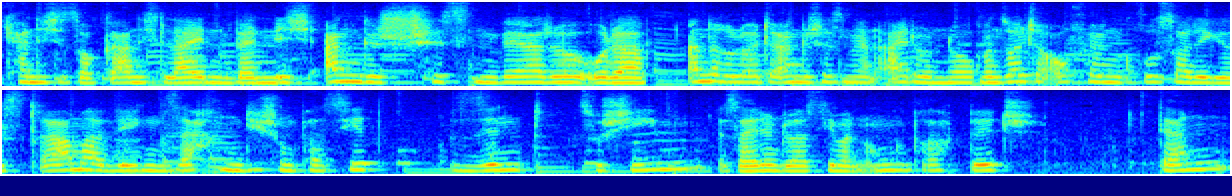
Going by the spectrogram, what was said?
kann ich es auch gar nicht leiden, wenn ich angeschissen werde oder andere Leute angeschissen werden. I don't know. Man sollte aufhören, großartiges Drama wegen Sachen, die schon passiert sind, zu schieben. Es sei denn, du hast jemanden umgebracht, Bitch. Dann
